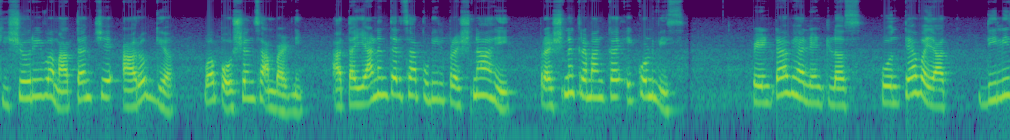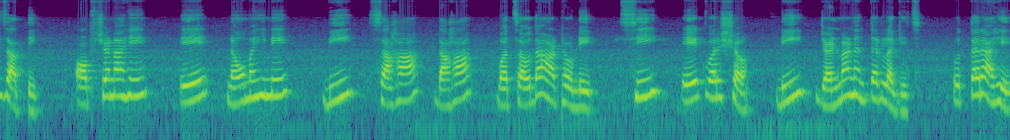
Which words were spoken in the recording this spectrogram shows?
किशोरी व मातांचे आरोग्य व पोषण सांभाळणे. आता यानंतरचा पुढील प्रश्न आहे. प्रश्न क्रमांक एकोणवीस. पेंटाव्हॅलेंट लस कोणत्या वयात दिली जाते? ऑप्शन आहे ए नऊ महिने बी सहा दहा व चौदा आठवडे सी एक वर्ष डी जन्मानंतर लगेच. उत्तर आहे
